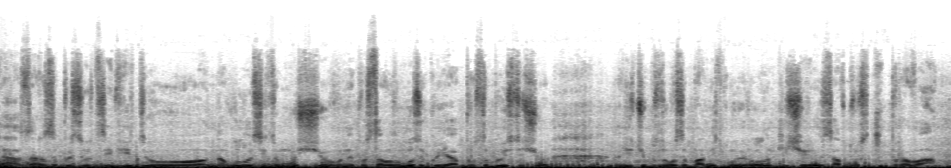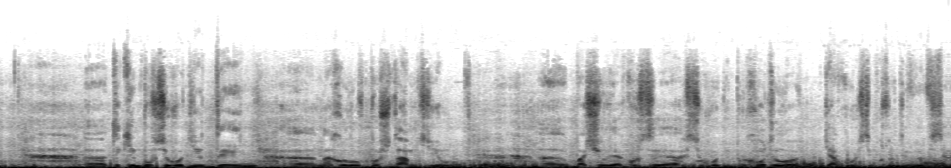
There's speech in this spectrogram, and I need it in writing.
Я зараз записую це відео на вулиці, тому що вони поставили музику. Я просто боюся, що YouTube знову забанить мої ролики через авторські права. Е, Таким був сьогодні день е, на головпоштамті. Е, Бачили, як усе сьогодні проходило. Дякую всім, хто дивився.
